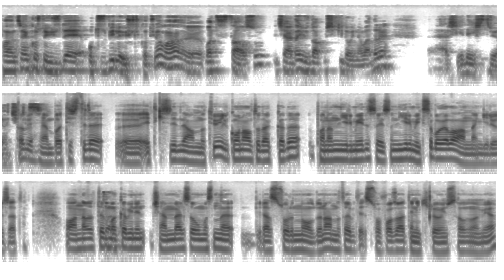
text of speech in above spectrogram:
Panathinaikos da %31 ile üçlük atıyor ama e, Batista olsun içeriden %62 ile oynamaları her şeyi değiştiriyor açıkçası. Tabii yani Batist'i de e, etkisini de anlatıyor. İlk 16 dakikada Pana'nın 27 sayısının 22'si boyalı alandan geliyor zaten. O anlamda tabii, Tabii. Maccabi'nin çember savunmasında biraz sorunlu olduğunu anlatabiliriz. Sofo zaten ikili oyun savunamıyor.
